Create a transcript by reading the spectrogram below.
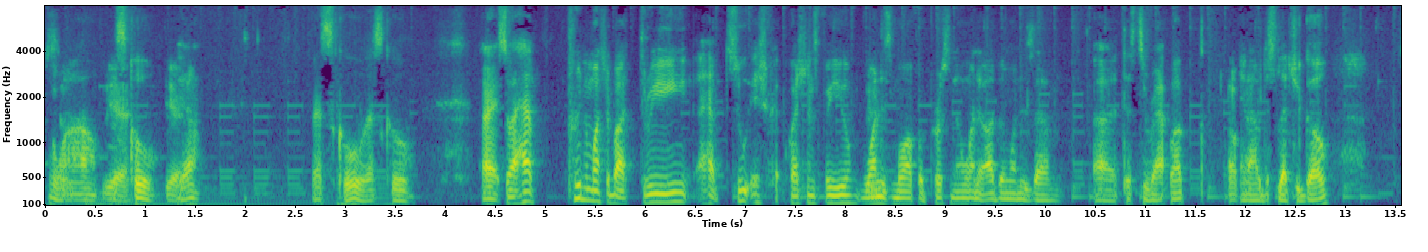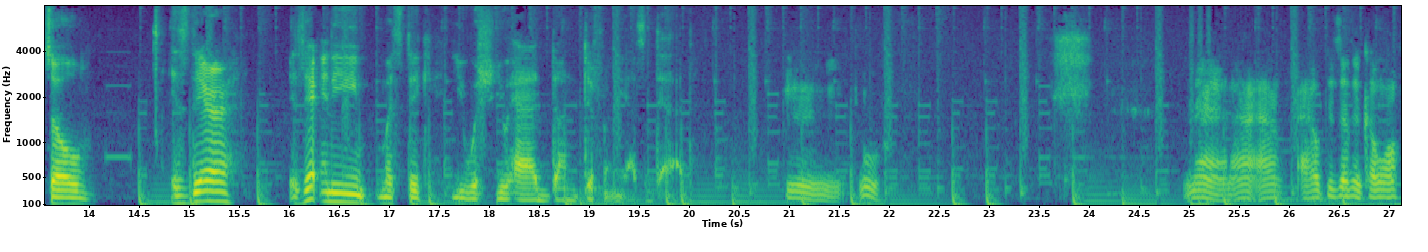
So, Wow, that's cool. yeah. Yeah. that's cool. That's cool. All right, so I have pretty much about three. I have two ish questions for you. One is more of a personal one. The other one is um uh, just to wrap up, Okay. and I'll just let you go. So, is there is there any mistake you wish you had done differently as a dad? Mm. Man, I, I I hope this doesn't come off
